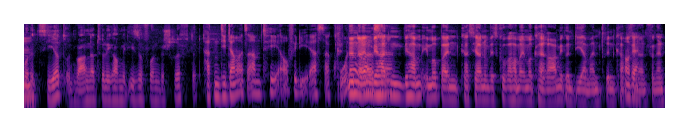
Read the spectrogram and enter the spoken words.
produziert und waren natürlich auch mit Isophon beschriftet. Hatten die damals AMT auch wie die erste Akone? Nein, nein, wir, hatten, wir haben immer bei den Cassiano und Vescova haben wir immer Keramik und Diamant drin gehabt Okay. von Anfang an.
